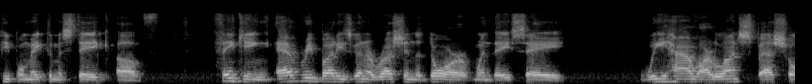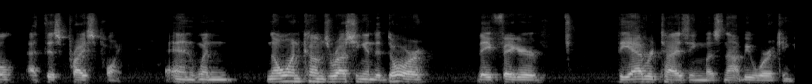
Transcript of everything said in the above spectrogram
people make the mistake of thinking everybody's going to rush in the door when they say, we have our lunch special at this price point. And when no one comes rushing in the door, they figure the advertising must not be working.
